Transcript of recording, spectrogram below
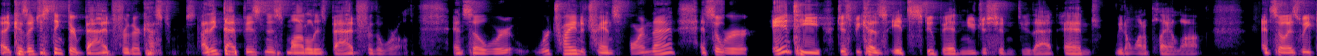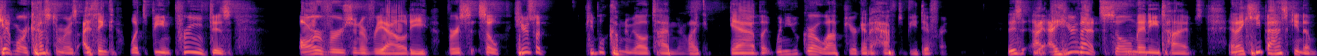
because I just think they're bad for their customers. I think that business model is bad for the world. And so we're we're trying to transform that. And so we're anti just because it's stupid and you just shouldn't do that and we don't want to play along. And so as we get more customers, I think what's being proved is our version of reality versus so here's what people come to me all the time. They're like, yeah, but when you grow up, you're gonna have to be different. This, I, I hear that so many times. And I keep asking them,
